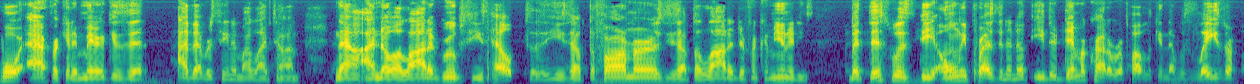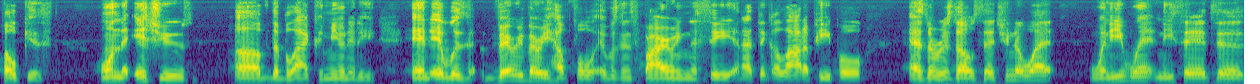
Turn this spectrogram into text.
for African Americans that I've ever seen in my lifetime. Now, I know a lot of groups he's helped. He's helped the farmers. He's helped a lot of different communities. But this was the only president of either Democrat or Republican that was laser focused on the issues of the black community. And it was very, very helpful. It was inspiring to see. And I think a lot of people, as a result, said, you know what? When he went and he said to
